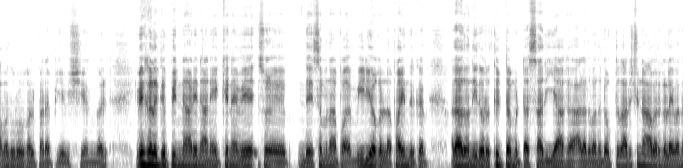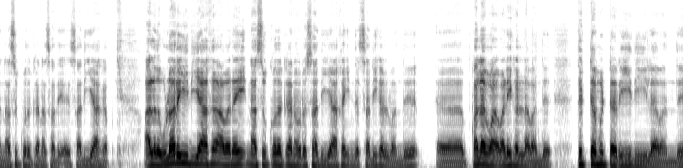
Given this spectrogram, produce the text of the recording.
அவதூறுகள் பரப்பிய விஷயங்கள். இவைகளுக்கு பின்னாடி நான் ஏற்கனவே இந்த சம்பந்த ப வீடியோகளில் பகிர்ந்திருக்கேன். அதாவது வந்து இது ஒரு திட்டமிட்ட சதியாக அல்லது வந்து டாக்டர் அர்ஜுனா அவர்களை வந்து நசுக்குவதற்கான சதி சதியாக அல்லது உளரீதியாக அவரை நசுக்குவதற்கான ஒரு சதியாக இந்த சதிகள் வந்து பல வ- வழிகளில் வந்து திட்டமிட்ட ரீதியில் வந்து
